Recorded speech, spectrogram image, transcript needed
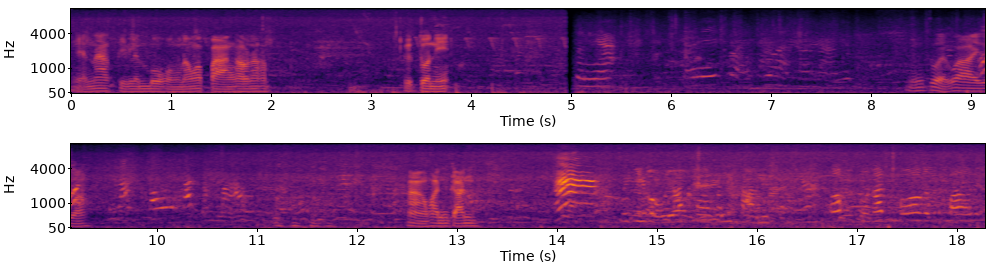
เนี่ยนาคตีแลนโบของน้องมะปางเขานะครับ คือตัวนี้นี่สวยกว่าอีกเหรอห่างพันกันเมื่อกี้บอกว่ารัดคอกันหรือเปล่าเนี่ยโอ้รัดคอกันหรือเปล่าเนี่ย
